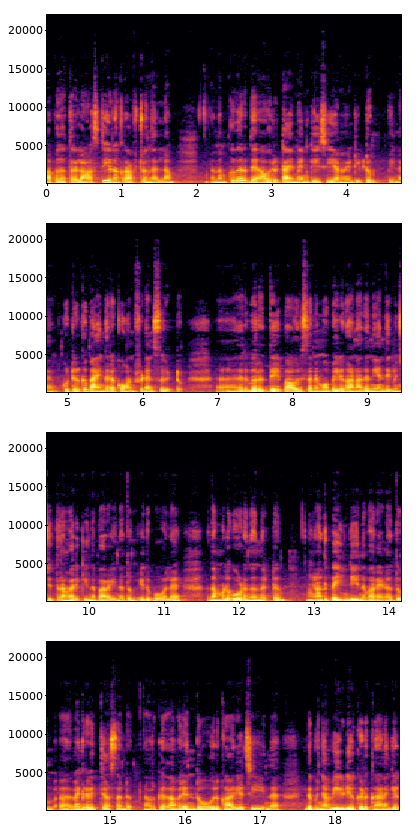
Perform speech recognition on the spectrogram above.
അപ്പോൾ അത് അത്ര ലാസ്റ്റ് ചെയ്യണ ക്രാഫ്റ്റ് ഒന്നല്ല. നമുക്ക് വെറുതെ ആ ഒരു ടൈം എൻഗേജ് ചെയ്യാൻ വേണ്ടിയിട്ടും പിന്നെ കുട്ടികൾക്ക് ഭയങ്കര കോൺഫിഡൻസ് കിട്ടും. അതായത് വെറുതെ ഇപ്പോൾ ആ ഒരു സമയം മൊബൈൽ കാണാതെ നീ എന്തെങ്കിലും ചിത്രം വരയ്ക്കുമെന്ന് പറയുന്നതും ഇതുപോലെ നമ്മൾ കൂടെ നിന്നിട്ട് അത് പെയിന്റ് ചെയ്യുന്ന പറയുന്നതും ഭയങ്കര വ്യത്യാസമുണ്ട്. അവർക്ക് അവരെന്തോ ഒരു കാര്യമാണ് ചെയ്യുന്നത്. ഇതിപ്പോൾ ഞാൻ വീഡിയോ ഒക്കെ എടുക്കുകയാണെങ്കിൽ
